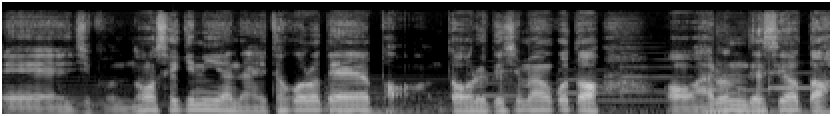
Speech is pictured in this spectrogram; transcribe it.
えー、自分の責任やないところで、ポーンと折れてしまうことあるんですよと。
